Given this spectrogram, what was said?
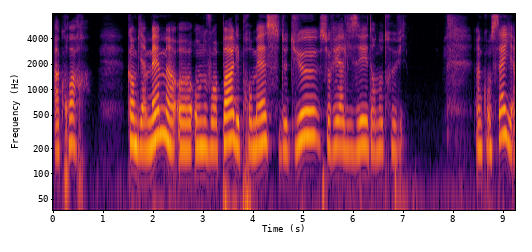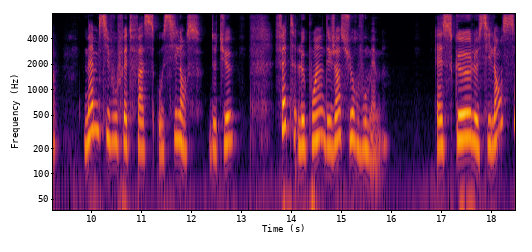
à croire. Quand bien même euh, on ne voit pas les promesses de Dieu se réaliser dans notre vie. Un conseil, même si vous faites face au silence de Dieu, faites le point déjà sur vous-même. Est-ce que le silence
